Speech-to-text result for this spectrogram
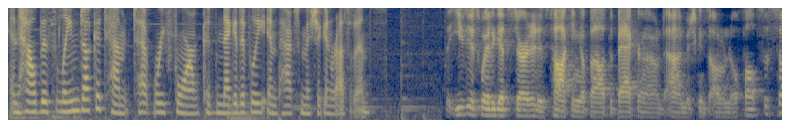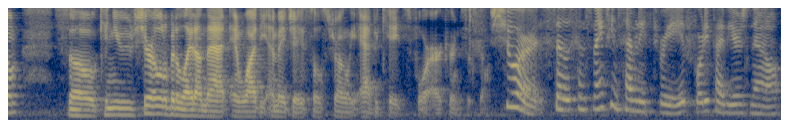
and how this lame duck attempt at reform could negatively impact Michigan residents. The easiest way to get started is talking about the background on Michigan's auto no fault system. So, can you share a little bit of light on that and why the MHA so strongly advocates for our current system? Sure. So, since 1973, 45 years now,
